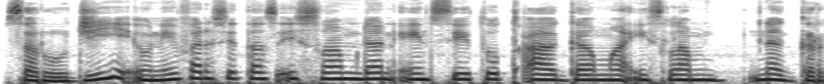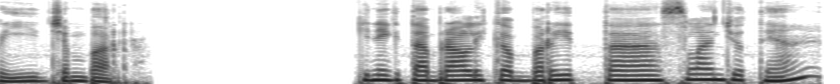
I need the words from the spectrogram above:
Seruji, Universitas Islam dan Institut Agama Islam Negeri Jember. Kini kita beralih ke berita selanjutnya.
